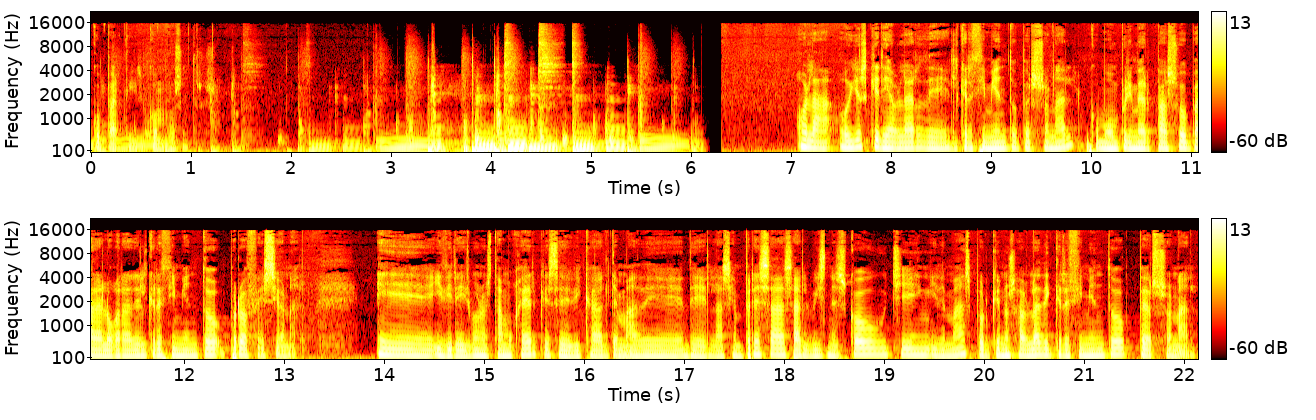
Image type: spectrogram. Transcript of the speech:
compartir con vosotros. Hola, hoy os quería hablar del crecimiento personal como un primer paso para lograr el crecimiento profesional. Eh, y diréis, bueno, esta mujer que se dedica al tema de, las empresas, al business coaching y demás, ¿por qué nos habla de crecimiento personal?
